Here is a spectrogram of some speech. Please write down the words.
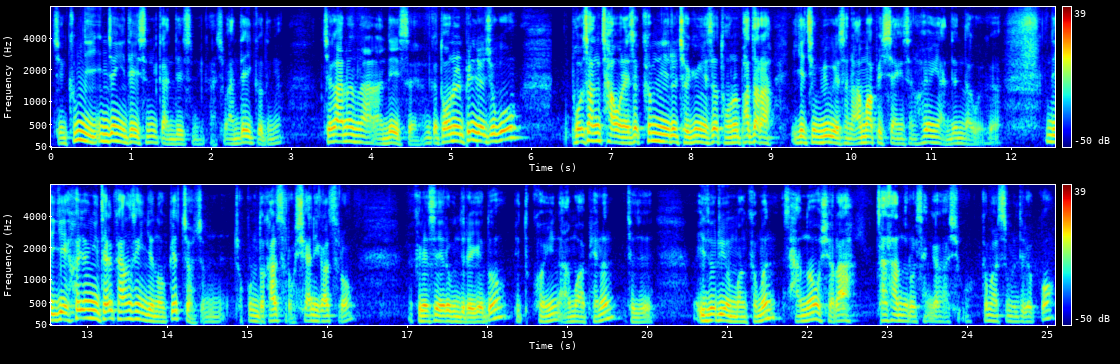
지금 금리 인정이 돼 있습니까? 안 돼 있습니까? 지금 안 돼 있거든요. 제가 아는 한 안 돼 있어요. 그러니까 돈을 빌려주고 보상 차원에서 금리를 적용해서 돈을 받아라. 이게 지금 미국에서는 암호화폐 시장에서는 허용이 안 된다고요. 그러니까 근데 이게 허용이 될 가능성이 이제 높겠죠. 좀 조금 더 갈수록 시간이 갈수록. 그래서 여러분들에게도 비트코인 암호화폐는 저, 저 이더리움만큼은 사놓으셔라. 자산으로 생각하시고 그 말씀을 드렸고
